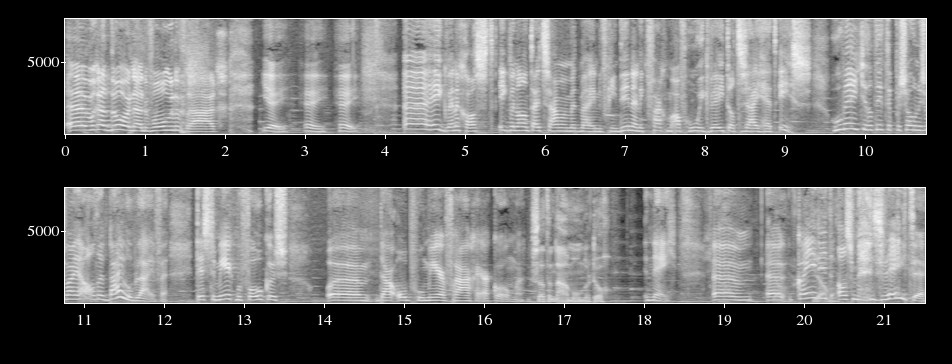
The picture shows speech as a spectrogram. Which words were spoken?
Eh, we gaan door naar de volgende vraag. Jee, hey, hey. Hey, ik ben een gast. Ik ben al een tijd samen met mijn vriendin en ik vraag me af hoe ik weet dat zij het is. Hoe weet je dat dit de persoon is waar je altijd bij wil blijven? Des te meer ik me focus ehm, daarop, hoe meer vragen er komen. er staat een naam onder, toch? Nee. Ehm, eh, kan je dit als mens weten?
